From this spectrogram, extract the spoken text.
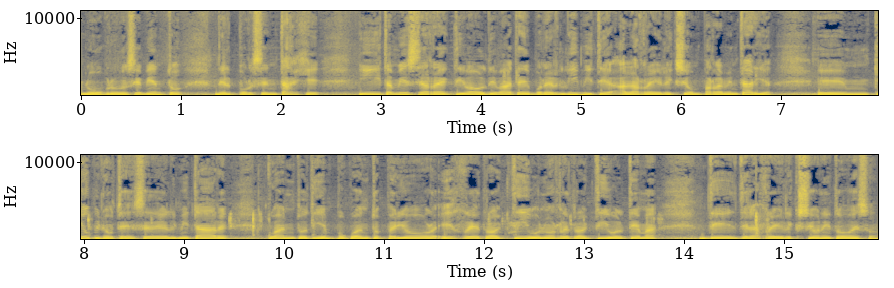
no hubo pronunciamiento del porcentaje, y también se ha reactivado el debate de poner límite a la reelección parlamentaria. Eh, ¿Qué opina usted? ¿Se debe limitar cuánto tiempo, cuánto periodo, es retroactivo, no es retroactivo el tema de, de la reelección y todo eso?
